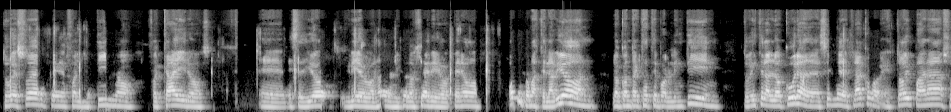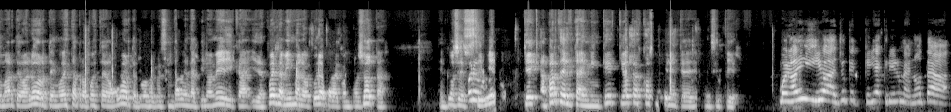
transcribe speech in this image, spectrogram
tuve suerte, fue el destino, fue Kairos, eh, ese dios griego, ¿no? De la mitología griega, pero vos te tomaste el avión, lo contactaste por LinkedIn, tuviste la locura de decirle, flaco, estoy para sumarte valor, tengo esta propuesta de valor, te puedo representar en Latinoamérica, y después la misma locura para con Toyota. Entonces, bueno, si bien, ¿qué, aparte del timing, ¿qué, ¿qué, otras cosas tienen que existir? Bueno, ahí iba, yo que quería escribir una nota,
